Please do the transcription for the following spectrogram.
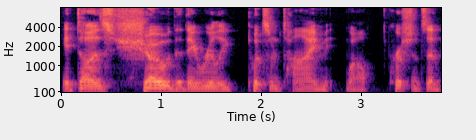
It does show that they really put some time. Well, Christensen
